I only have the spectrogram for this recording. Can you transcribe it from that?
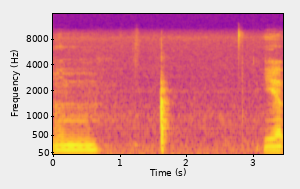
Um. Yep.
